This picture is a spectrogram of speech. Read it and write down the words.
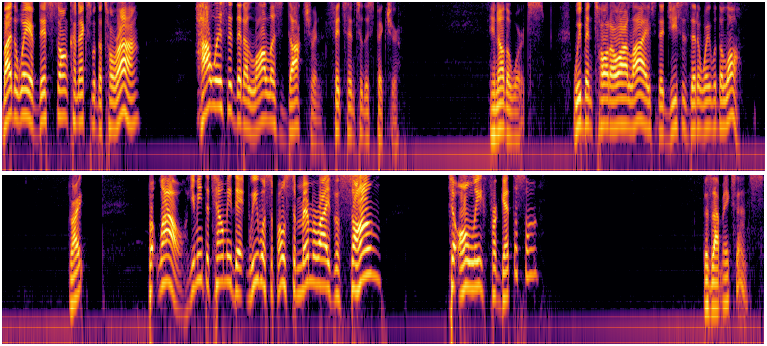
by the way, if this song connects with the Torah, how is it that a lawless doctrine fits into this picture? In other words, we've been taught all our lives that Jesus did away with the law. Right? But wow, you mean to tell me that we were supposed to memorize a song to only forget the song? Does that make sense?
